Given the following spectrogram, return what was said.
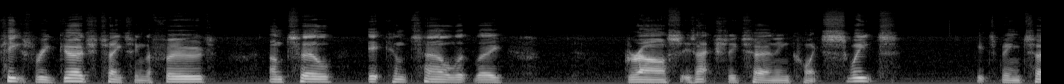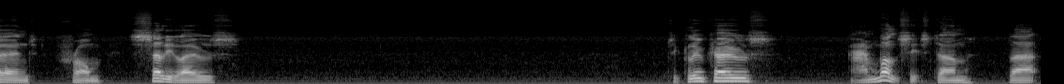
keeps regurgitating the food until it can tell that the grass is actually turning quite sweet. It's being turned from cellulose to glucose. And once it's done that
